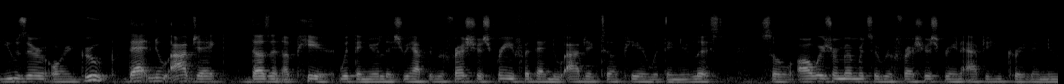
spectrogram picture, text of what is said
user or a group, that new object doesn't appear within your list. You have to refresh your screen for that new object to appear within your list. So always remember to refresh your screen after you create a new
